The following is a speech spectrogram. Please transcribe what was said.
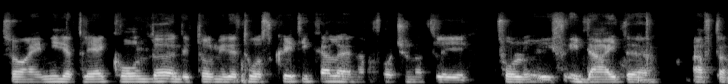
So I immediately I called and they told me that it was critical and unfortunately for if he died uh, after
